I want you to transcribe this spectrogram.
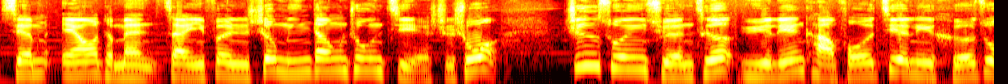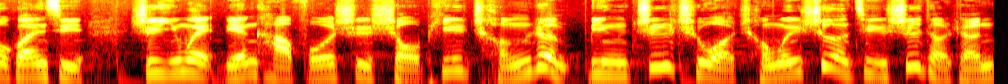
Sam Edelman 在一份声明当中解释说，之所以选择与连卡佛建立合作关系，是因为连卡佛是首批承认并支持我成为设计师的人。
